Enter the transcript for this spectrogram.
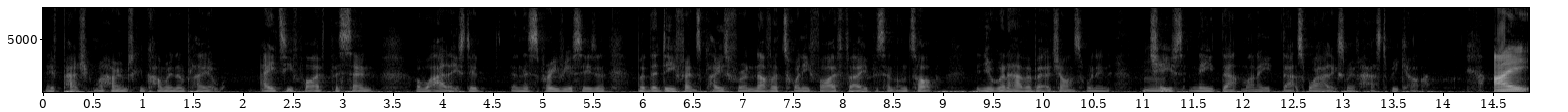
And if Patrick Mahomes can come in and play at 85% of what Alex did in this previous season, but the defense plays for another 25 30% on top, then you're going to have a better chance of winning. The Chiefs need that money. That's why Alex Smith has to be cut. I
